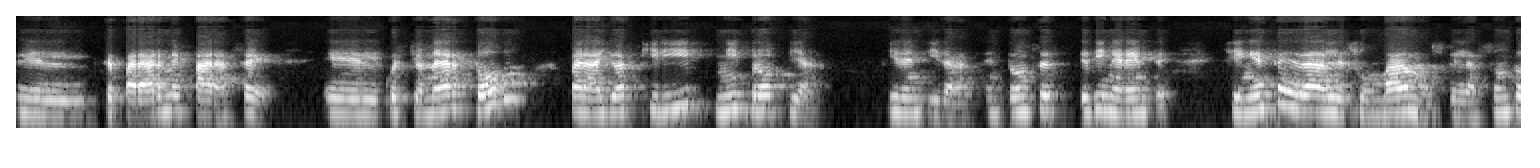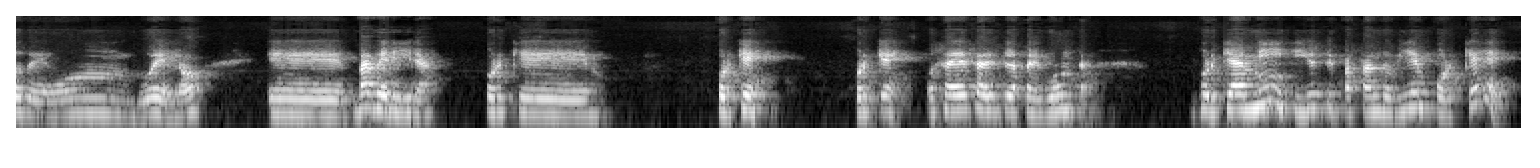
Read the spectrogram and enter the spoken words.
el separarme para ser, el cuestionar todo para yo adquirir mi propia identidad. Entonces, es inherente. Si en esa edad le sumamos el asunto de un duelo, eh, va a haber ira, porque, ¿por qué? ¿Por qué? O sea, esa es la pregunta. Porque a mí, si yo estoy pasando bien, ¿por qué?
